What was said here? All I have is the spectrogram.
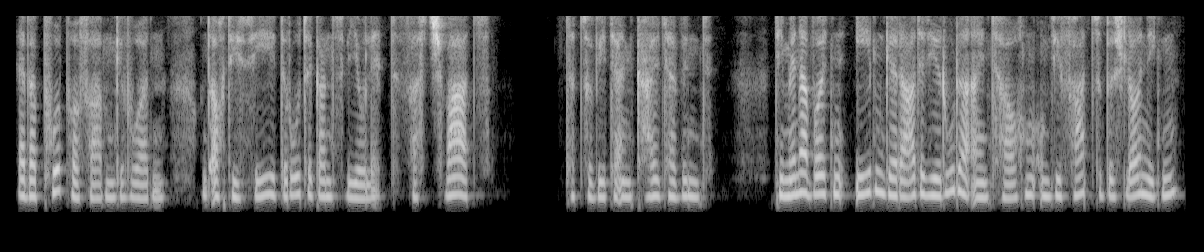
er war purpurfarben geworden, und auch die See drohte ganz violett, fast schwarz. Dazu wehte ein kalter Wind. Die Männer wollten eben gerade die Ruder eintauchen, um die Fahrt zu beschleunigen,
